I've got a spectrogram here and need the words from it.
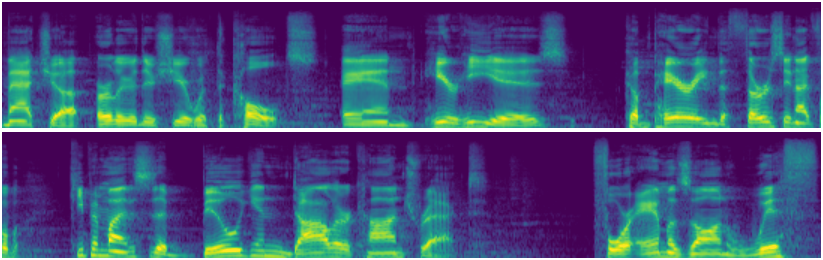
matchup earlier this year with the Colts. And here he is comparing the Thursday night football. Keep in mind, this is a billion dollar contract for Amazon with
